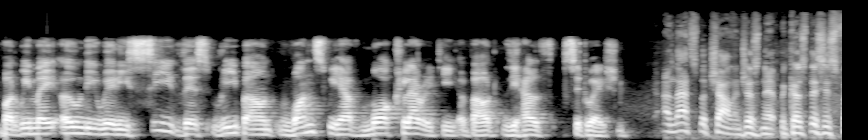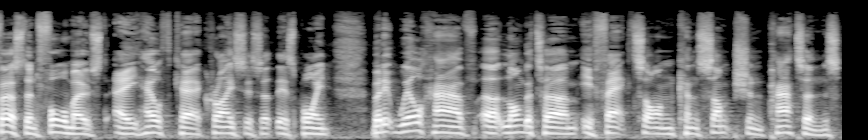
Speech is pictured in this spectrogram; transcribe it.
but we may only really see this rebound once we have more clarity about the health situation. And that's the challenge, isn't it? Because this is first and foremost a healthcare crisis at this point, but it will have uh, longer term effects on consumption patterns.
